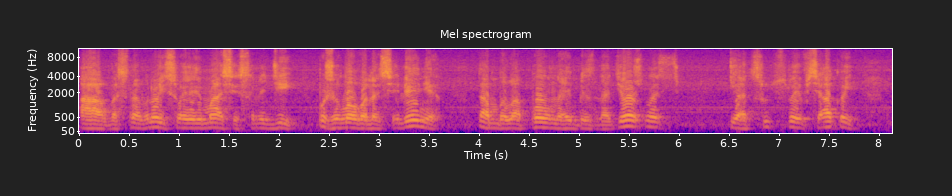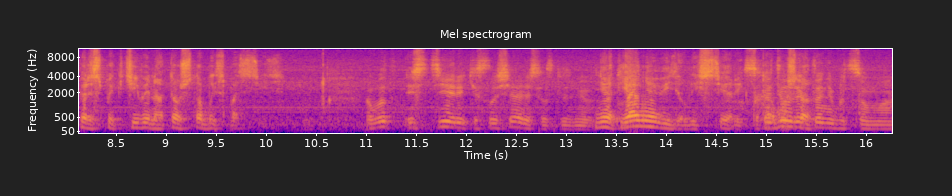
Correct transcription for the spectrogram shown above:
А в основной своей массе среди пожилого населения там была полная безнадежность и отсутствие всякой перспективы на то, чтобы спастись. А вот истерики случались вот с людьми? Нет, я не видел истерик. Сходил ли кто-нибудь с ума?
